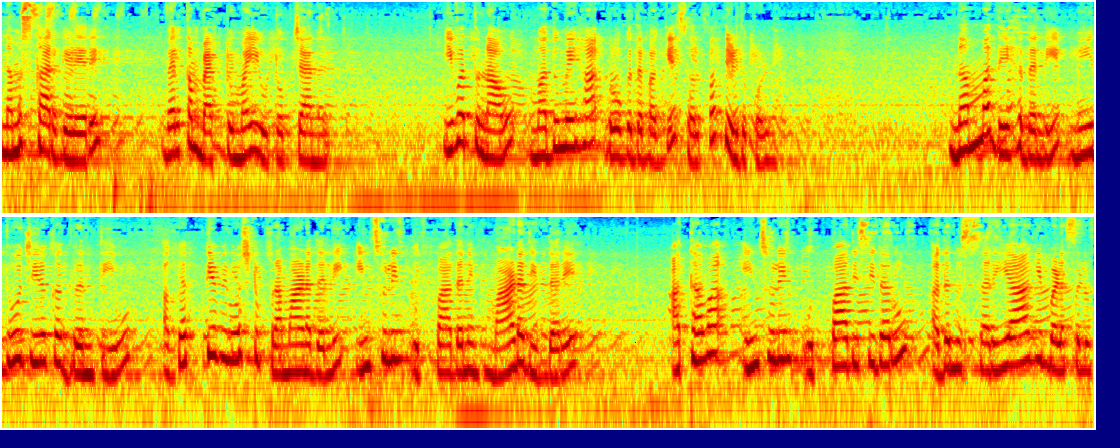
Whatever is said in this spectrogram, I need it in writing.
ನಮಸ್ಕಾರ ಗೆಳೆಯರೆ welcome back to my YouTube channel ಇವತ್ತು ನಾವು ಮಧುಮೇಹ ರೋಗದ ಬಗ್ಗೆ ಸ್ವಲ್ಪ ತಿಳಿದುಕೊಳ್ಳೋಣ. ನಮ್ಮ ದೇಹದಲ್ಲಿ ಮೇಧೋಜೀರಕ ಗ್ರಂಥಿಯು ಅಗತ್ಯವಿರುವಷ್ಟು ಪ್ರಮಾಣದಲ್ಲಿ ಇನ್ಸುಲಿನ್ ಉತ್ಪಾದನೆ ಮಾಡದಿದ್ದರೆ ಅಥವಾ ಇನ್ಸುಲಿನ್ ಉತ್ಪಾದಿಸಿದರೂ ಅದನ್ನು ಸರಿಯಾಗಿ ಬಳಸಲು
